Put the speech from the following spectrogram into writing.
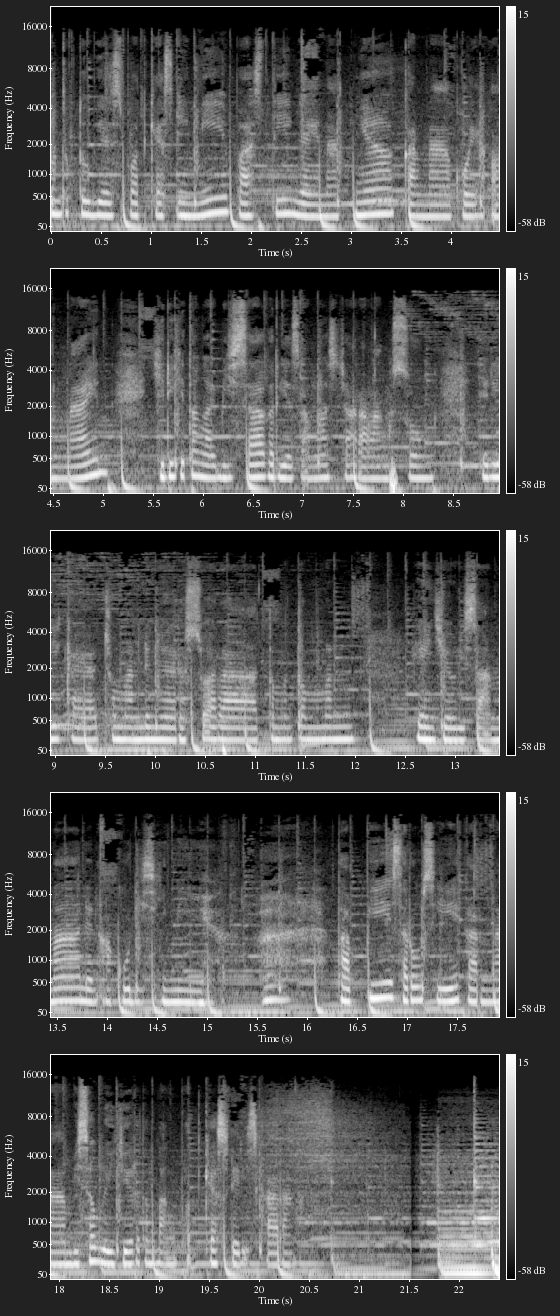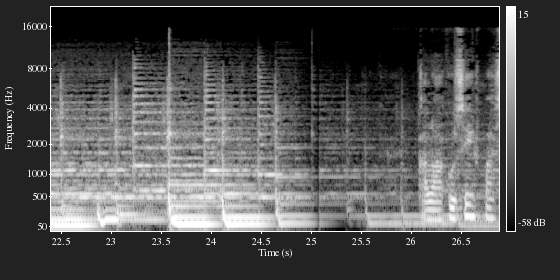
Untuk tugas podcast ini pasti nggak enaknya karena kuliah online, jadi kita nggak bisa kerjasama secara langsung. Jadi kayak cuman dengar suara temen-temen yang jauh di sana dan aku di sini. Tapi seru sih karena bisa belajar tentang podcast dari sekarang. Kalau aku sih pas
